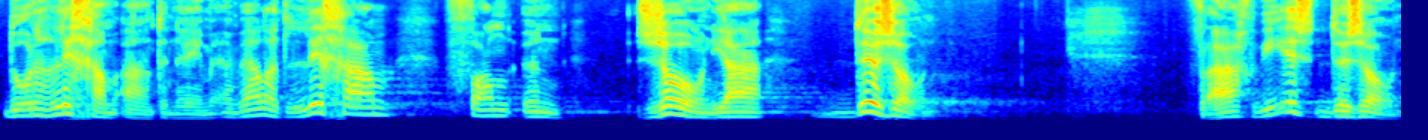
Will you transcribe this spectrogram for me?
door een lichaam aan te nemen. En wel het lichaam van een zoon, ja, de zoon. Vraag, wie is de zoon?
